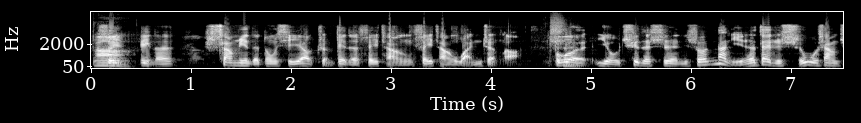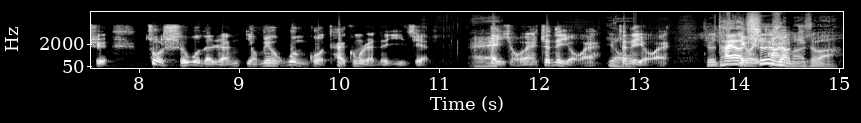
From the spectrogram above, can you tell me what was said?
所以呢，上面的东西要准备的非常非常完整啊。不过有趣的是，你说那你这带着食物上去做食物的人有没有问过太空人的意见？哎，有哎，真的有哎，真的有哎，就是他要吃什么是吧？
